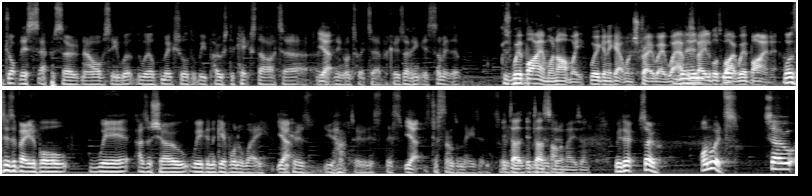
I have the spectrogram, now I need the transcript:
drop this episode now, obviously we'll, we'll make sure that we post a Kickstarter and Yeah. everything on Twitter because I think it's something that Because we're buying one, aren't we? We're going to get one straight away. Whatever's When- available to well- buy, we're buying it. once it's available, we're as a show we're going to give one away Yeah. because you have to. This this Yeah. it just sounds amazing. So It does. It does gonna sound do it. amazing. We do it. So onwards. So,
